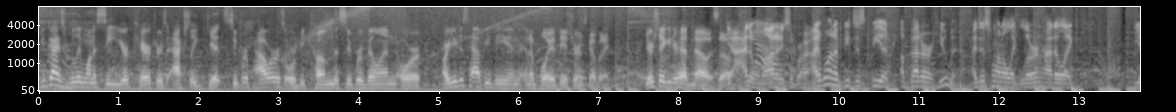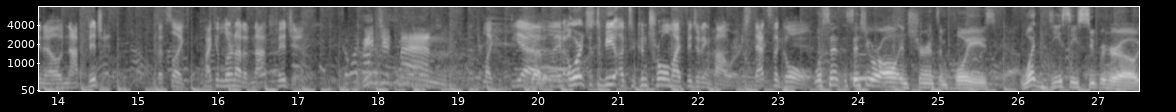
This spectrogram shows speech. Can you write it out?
You guys really want to see your characters actually get superpowers or become the supervillain, or are you just happy being an employee at the insurance company? You're shaking your head no, so. Yeah, I don't want any superpower. I want to be just be a, a better human. I just want to like learn how to like, you know, not fidget. That's like if I could learn how to not fidget, Fidget Man. like Got yeah, it. like, or just to be uh, to control my fidgeting powers. That's the goal. Well, since, since you are all insurance employees, what DC superhero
